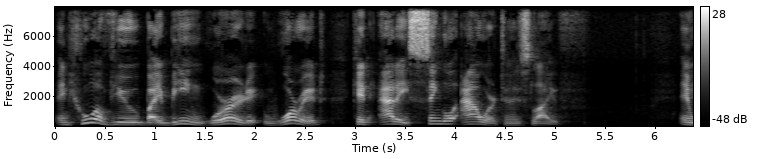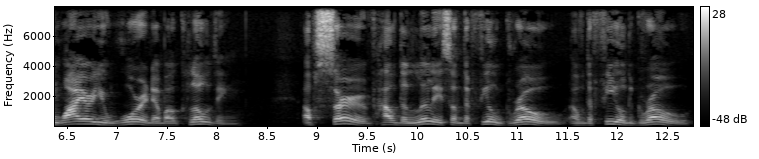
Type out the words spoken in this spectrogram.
And who of you, by being worried, can add a single hour to his life? And why are you worried about clothing? Observe how the lilies of the field grow, of the field grow.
